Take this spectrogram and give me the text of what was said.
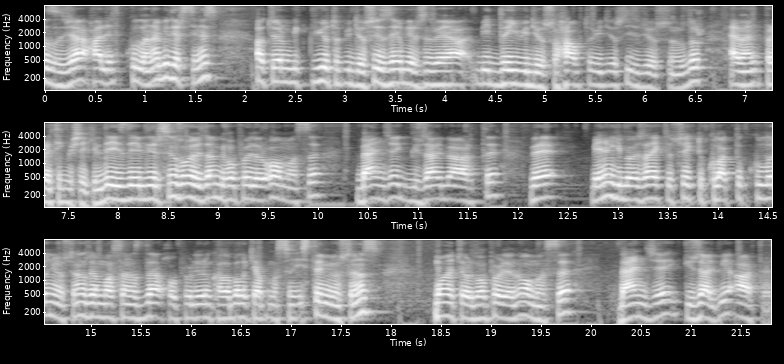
hızlıca halledip kullanabilirsiniz. Atıyorum bir YouTube videosu izleyebilirsiniz veya bir dayı videosu, how to videosu izliyorsunuzdur. Hemen pratik bir şekilde izleyebilirsiniz. O yüzden bir hoparlör olması bence güzel bir artı ve benim gibi özellikle sürekli kulaklık kullanıyorsanız ve masanızda hoparlörün kalabalık yapmasını istemiyorsanız monitörde hoparlörün olması bence güzel bir artı.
